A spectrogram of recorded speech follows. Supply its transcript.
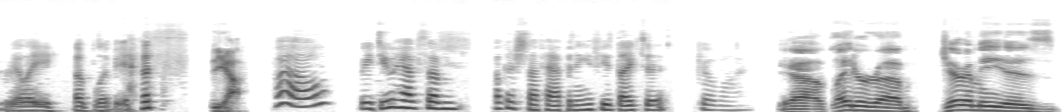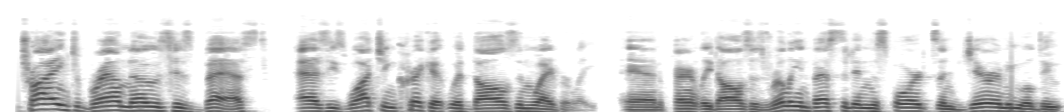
really oblivious. Yeah. well, we do have some other stuff happening if you'd like to go on. Yeah. Later, um, Jeremy is trying to brown nose his best as he's watching cricket with Dolls and Waverly. And apparently Dolls is really invested in the sports and Jeremy will do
